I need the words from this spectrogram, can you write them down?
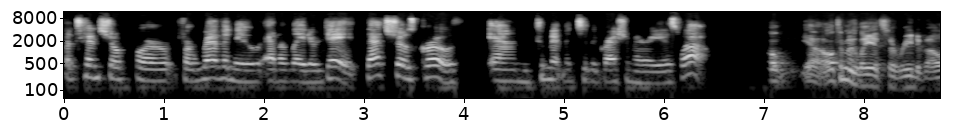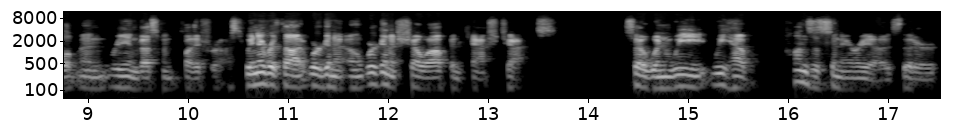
potential for for revenue at a later date. That shows growth and commitment to the Gresham area as well. Well, yeah, ultimately it's a redevelopment, reinvestment play for us. We never thought we're gonna own, we're gonna show up and cash checks. So when we, we have tons of scenarios that are,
